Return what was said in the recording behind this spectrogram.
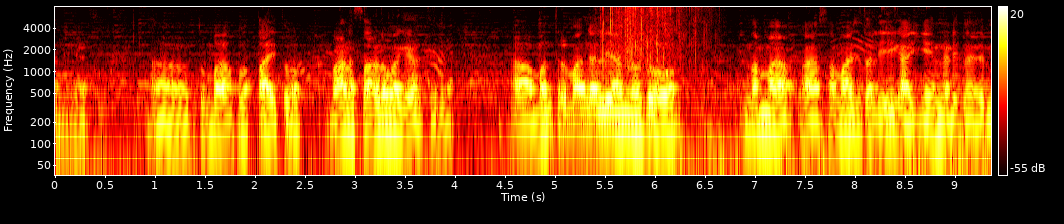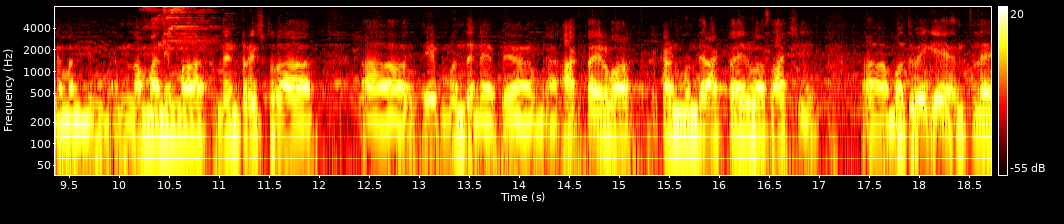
ನನಗೆ. ತುಂಬ ಹೊತ್ತಾಯಿತು. ಭಾಳ ಸರಳವಾಗಿ ಹೇಳ್ತೀನಿ. ಮಂತ್ರ ಮಾಂಗಲ್ಯ ಅನ್ನೋದು ನಮ್ಮ ಸಮಾಜದಲ್ಲಿ ಈಗ ಏನು ನಡೀತಾ ಇದೆ? ನಮ್ಮ ನಿಮ್ಮ ನಮ್ಮ ನಿಮ್ಮ ನೆಂಟರಿಷ್ಟರ ಮುಂದೆ ಆಗ್ತಾ ಇರುವ, ಕಣ್ಮುಂದೆ ಆಗ್ತಾ ಇರುವ ಸಾಕ್ಷಿ ಮದುವೆಗೆ ಅಂತಲೇ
